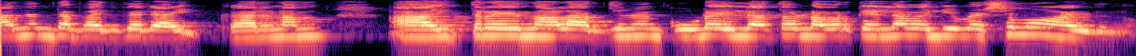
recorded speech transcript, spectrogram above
ആനന്ദഭരിതരായി. കാരണം ആ ഇത്രയും നാൾ അർജുനൻ കൂടെ ഇല്ലാത്തതുകൊണ്ട് അവർക്ക് എല്ലാം വലിയ വിഷമമായിരുന്നു.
